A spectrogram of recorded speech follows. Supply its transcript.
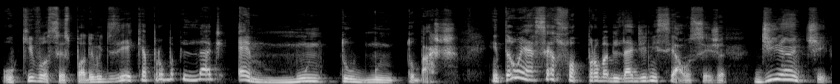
O que vocês podem me dizer é que a probabilidade é muito, muito baixa. Então, essa é a sua probabilidade inicial, ou seja, diante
